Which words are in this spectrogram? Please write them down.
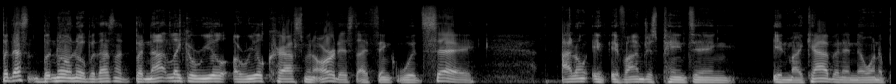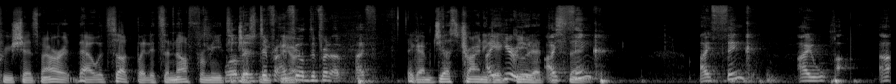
But that's but no no but that's not but not like a real a real craftsman artist I think would say, I don't if, if I'm just painting in my cabin and no one appreciates my art that would suck but it's enough for me to Well, there's just different. I feel art. different. I, like I'm just trying to get good you. at I this thing. I think. I think I. Uh,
